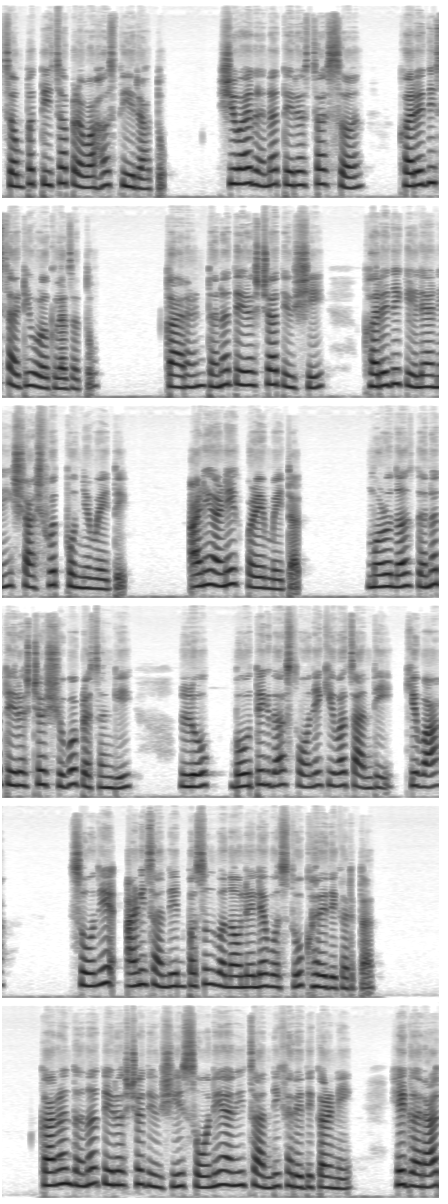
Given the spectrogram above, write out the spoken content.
संपत्तीचा प्रवाह स्थिर राहतो. शिवाय धनतेरसचा सण खरेदीसाठी ओळखला जातो. कारण धनतेरसच्या दिवशी खरेदी केल्याने शाश्वत पुण्य मिळते आणि अनेक फळे मिळतात. म्हणूनच धनतेरसच्या शुभ प्रसंगी लोक बहुतेकदा सोने किंवा चांदी किंवा सोने आणि चांदींपासून बनवलेल्या वस्तू खरेदी करतात. कारण धनतेरसच्या दिवशी सोने आणि चांदी खरेदी करणे हे घरात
